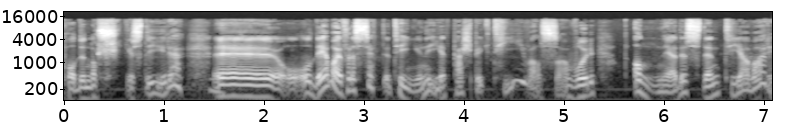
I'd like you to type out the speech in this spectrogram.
på det norske styret. Eh, og det var jo for å sette tingene i et perspektiv, altså, hvor annerledes den tida var.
